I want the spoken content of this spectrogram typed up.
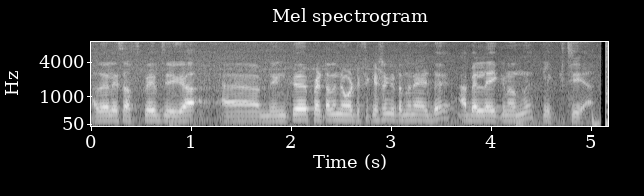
അതുപോലെ സബ്സ്ക്രൈബ് ചെയ്യുക. നിങ്ങൾക്ക് പെട്ടെന്ന് നോട്ടിഫിക്കേഷൻ കിട്ടുന്നതിനായിട്ട് ആ ബെല്ലൈക്കൺ ഒന്ന് ക്ലിക്ക് ചെയ്യുക.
